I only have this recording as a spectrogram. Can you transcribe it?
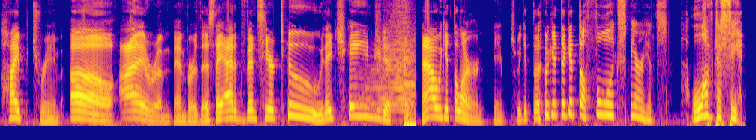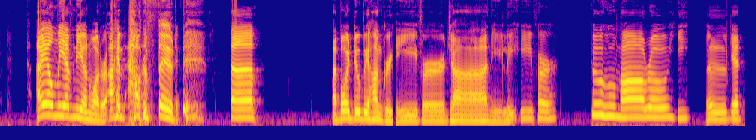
Pipe Dream. Oh, I remember this. They added vents here too. They changed it. Now we get to learn, gamers. We get to we get to get the full experience. Love to see it. I only have neon water. I am out of food. Uh, my boy do be hungry. Leave her, Johnny, leave her. Tomorrow ye will get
